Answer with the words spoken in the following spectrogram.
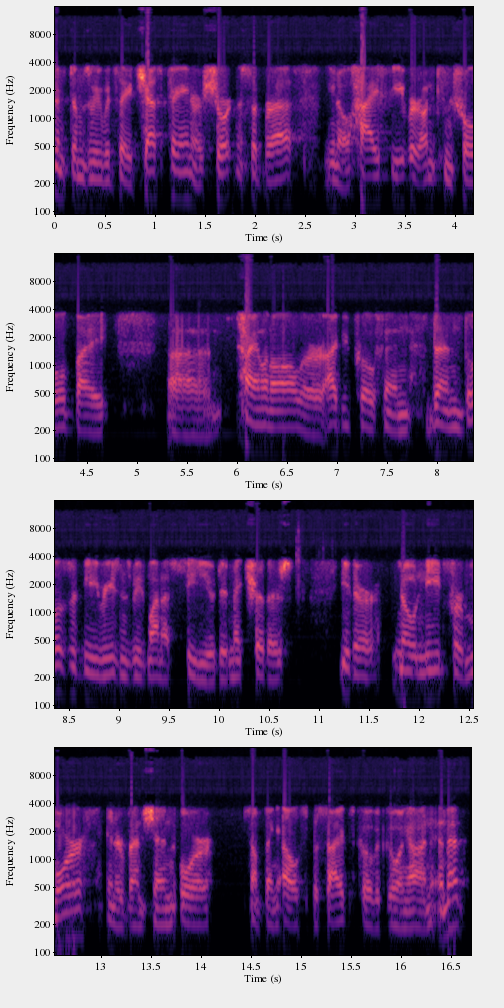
symptoms, we would say chest pain or shortness of breath, you know, high fever uncontrolled by uh, Tylenol or ibuprofen, then those would be reasons we'd want to see you to make sure there's either no need for more intervention or something else besides COVID going on. And that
